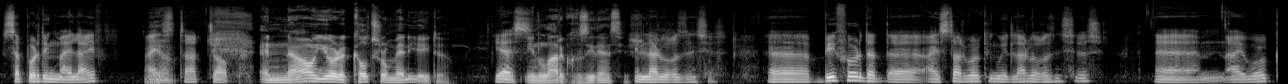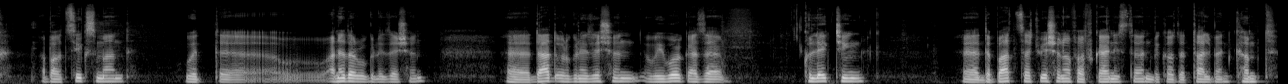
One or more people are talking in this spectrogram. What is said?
supporting my life, I start job. And now you're a cultural mediator Yes, in Largo Residências. in Largo Residencias. Uh, before that, uh, I started working with Largo Residencias. Um, I work about six months with uh, another organization. Uh, that organization, we work as a collecting uh, the bad situation of Afghanistan because the Taliban camped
